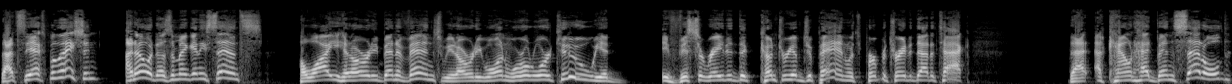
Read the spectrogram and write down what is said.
That's the explanation. I know it doesn't make any sense. Hawaii had already been avenged. We had already won World War II. We had eviscerated the country of Japan, which perpetrated that attack. That account had been settled.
